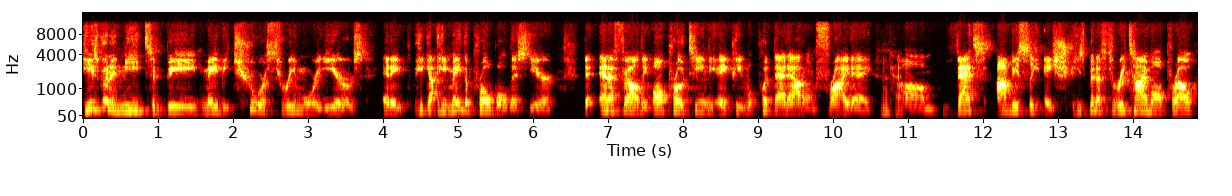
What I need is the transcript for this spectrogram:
he's going to need to be maybe two or three more years at a. He got he made the Pro Bowl this year the NFL, the All Pro team, the AP will put that out on Friday. Okay. Um, that's obviously a he's been a three time All Pro.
